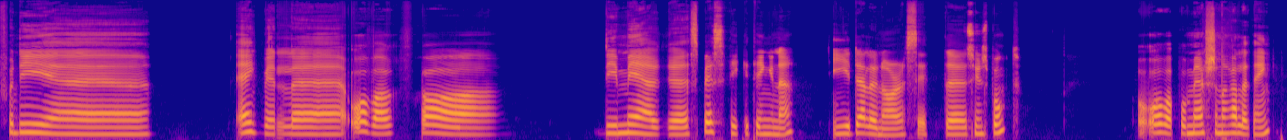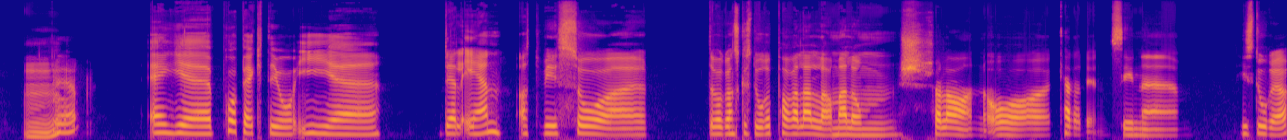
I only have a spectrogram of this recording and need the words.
fordi eh, jeg vil eh, over fra de mer eh, spesifikke tingene i Delinor sitt eh, synspunkt, og over på mer generelle ting. Mm. Ja. Jeg eh, påpekte jo i eh, del én at vi så eh, Det var ganske store paralleller mellom Shalan og Kaladin sine historier,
